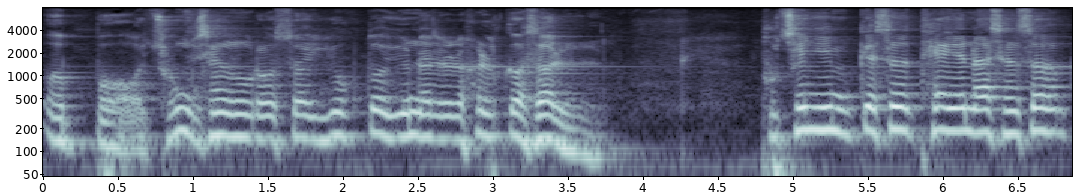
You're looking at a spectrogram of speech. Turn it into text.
업보 중생으로서 육도 윤회를 할 것을 부처님께서 태어나셔서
